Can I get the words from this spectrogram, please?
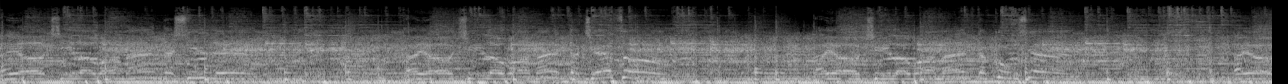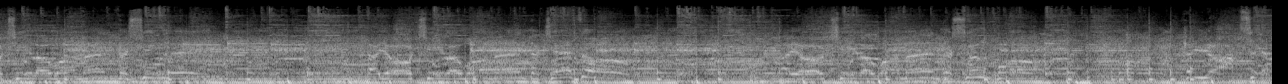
它游起了我们的心灵，它游起了我们的节奏，它游起了我们的贡献，它游起了我们的心灵，它游起了我们的节奏，它游起了我们的生活。它游起了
